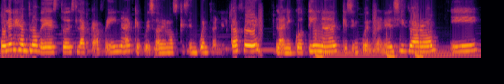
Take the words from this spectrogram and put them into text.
Un ejemplo de esto es la cafeína, que pues sabemos que se encuentra en el café, la nicotina, que se encuentra en el cigarro, y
